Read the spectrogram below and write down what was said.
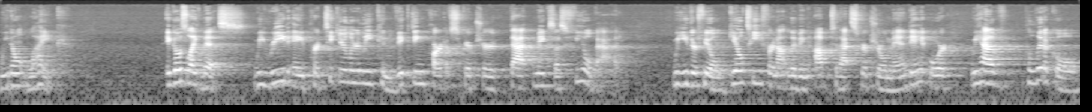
we don't like. It goes like this We read a particularly convicting part of Scripture that makes us feel bad. We either feel guilty for not living up to that scriptural mandate, or we have political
